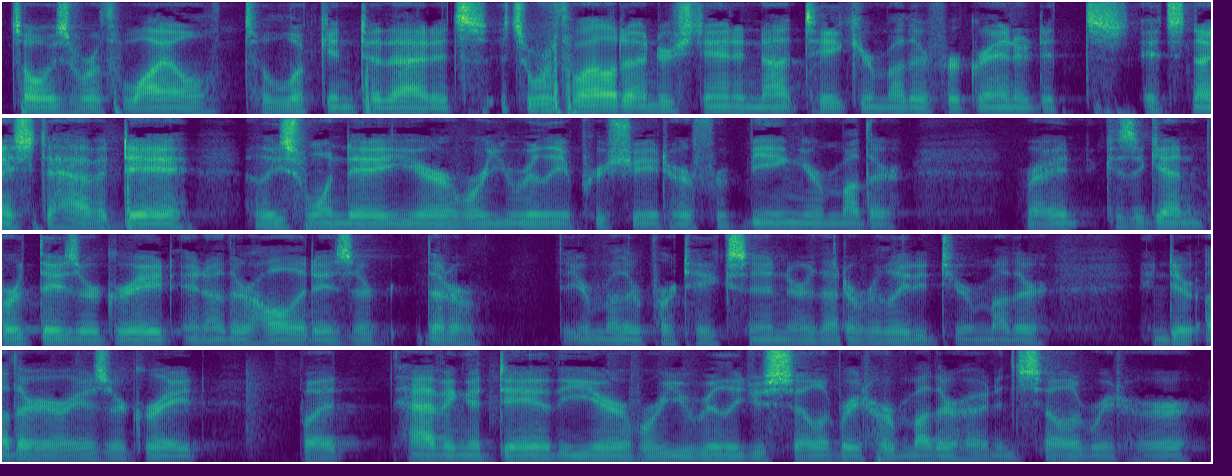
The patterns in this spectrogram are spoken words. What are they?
it's always worthwhile to look into that. It's it's worthwhile to understand and not take your mother for granted. It's it's nice to have a day, at least one day a year, where you really appreciate her for being your mother, right? Because again, birthdays are great, and other holidays are that are that your mother partakes in or that are related to your mother in other areas are great. But having a day of the year where you really just celebrate her motherhood and celebrate her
